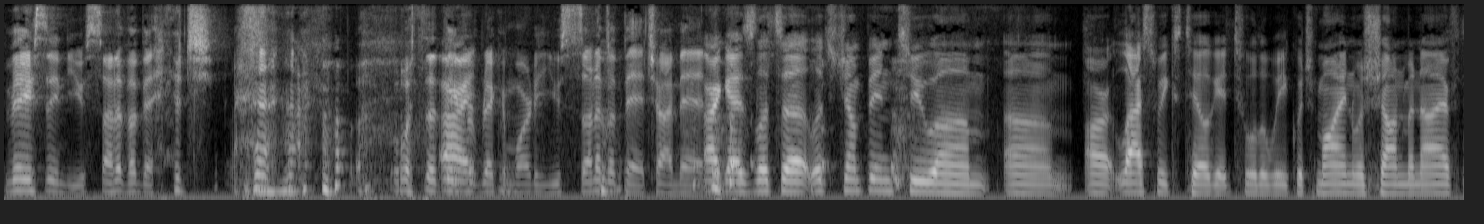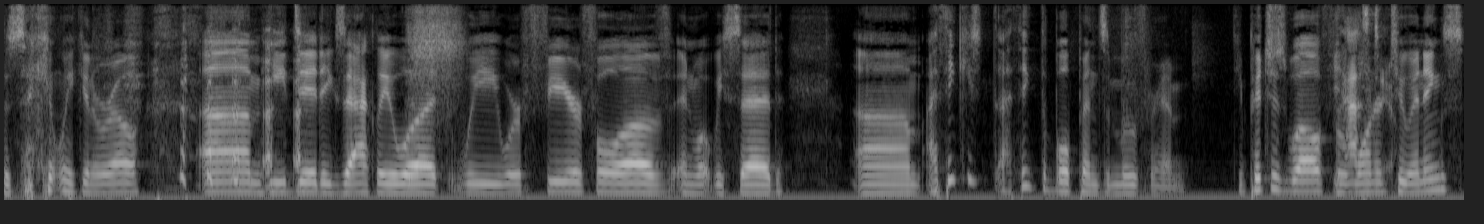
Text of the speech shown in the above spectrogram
Mason, you son of a bitch. What's the thing All right. from Rick and Morty? You son of a bitch. I'm in. All right, guys, let's uh let's jump into um um our last week's tailgate tool of the week, which mine was Sean Manaea for the second week in a row. Um, he did exactly what we were fearful of and what we said. Um, I think he's I think the bullpen's a move for him. He pitches well for He has one or two innings,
